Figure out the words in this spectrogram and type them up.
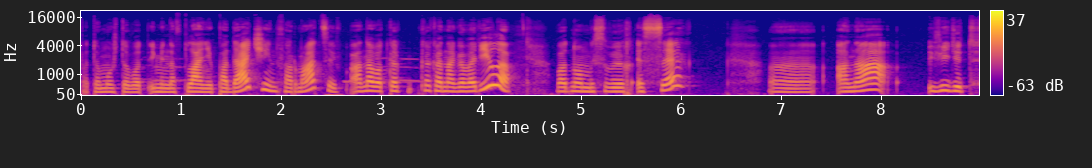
потому что вот именно в плане подачи информации, она вот как, как она говорила в одном из своих эссе, э, она видит,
